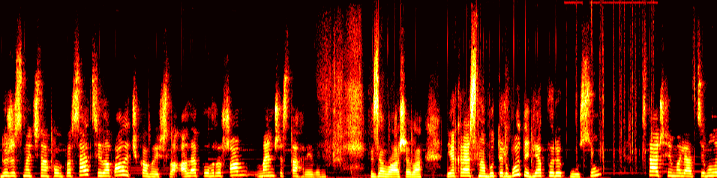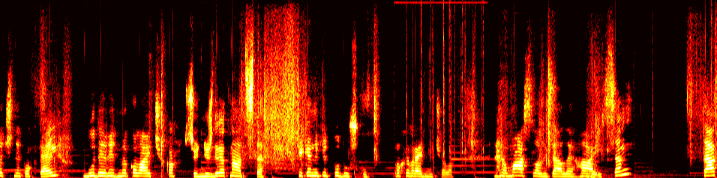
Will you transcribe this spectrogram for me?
Дуже смачна ковбаса, ціла паличка вийшла, але по грошам менше 100 гривень заважила. Якраз на бутерброди для перекусу. Старшій малявці молочний коктейль буде від Миколайчика. Сьогодні ж 19, тільки не під подушку, трохи вреднічала. Масло взяли гайсен. Так,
